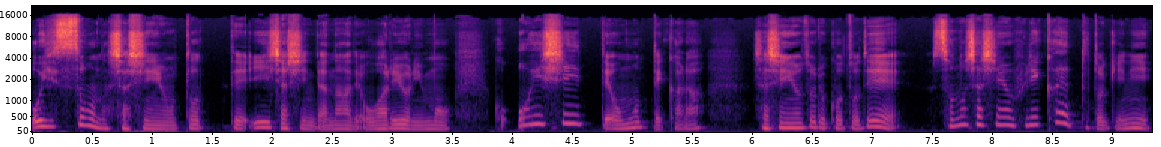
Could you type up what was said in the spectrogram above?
美味しそうな写真を撮っていい写真だなで終わるよりもこう美味しいって思ってから写真を撮ることでその写真を振り返った時に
